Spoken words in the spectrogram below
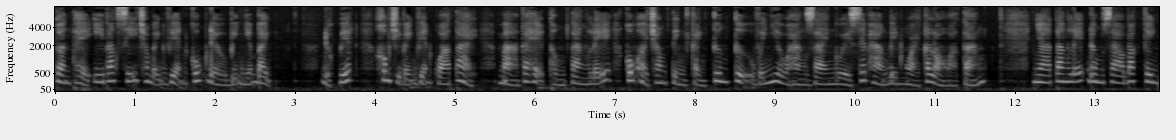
toàn thể y bác sĩ trong bệnh viện cũng đều bị nhiễm bệnh. Được biết, không chỉ bệnh viện quá tải mà các hệ thống tang lễ cũng ở trong tình cảnh tương tự với nhiều hàng dài người xếp hàng bên ngoài các lò hỏa táng. Nhà tang lễ Đông Giao Bắc Kinh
